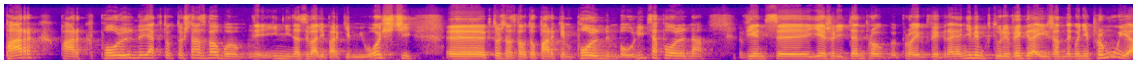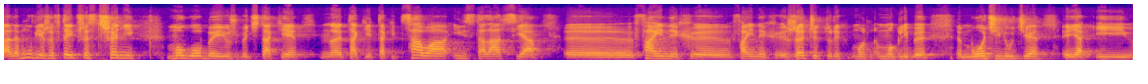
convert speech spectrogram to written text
park, park polny, jak to ktoś nazwał, bo inni nazywali parkiem miłości, e, ktoś nazwał to parkiem polnym, bo ulica polna, więc e, jeżeli ten pro, projekt wygra, ja nie wiem, który wygra i żadnego nie promuję, ale mówię, że w tej przestrzeni mogłoby już być takie, takie, takie cała instalacja e, fajnych, fajnych rzeczy, których mo, mogliby młodzi ludzie, jak i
